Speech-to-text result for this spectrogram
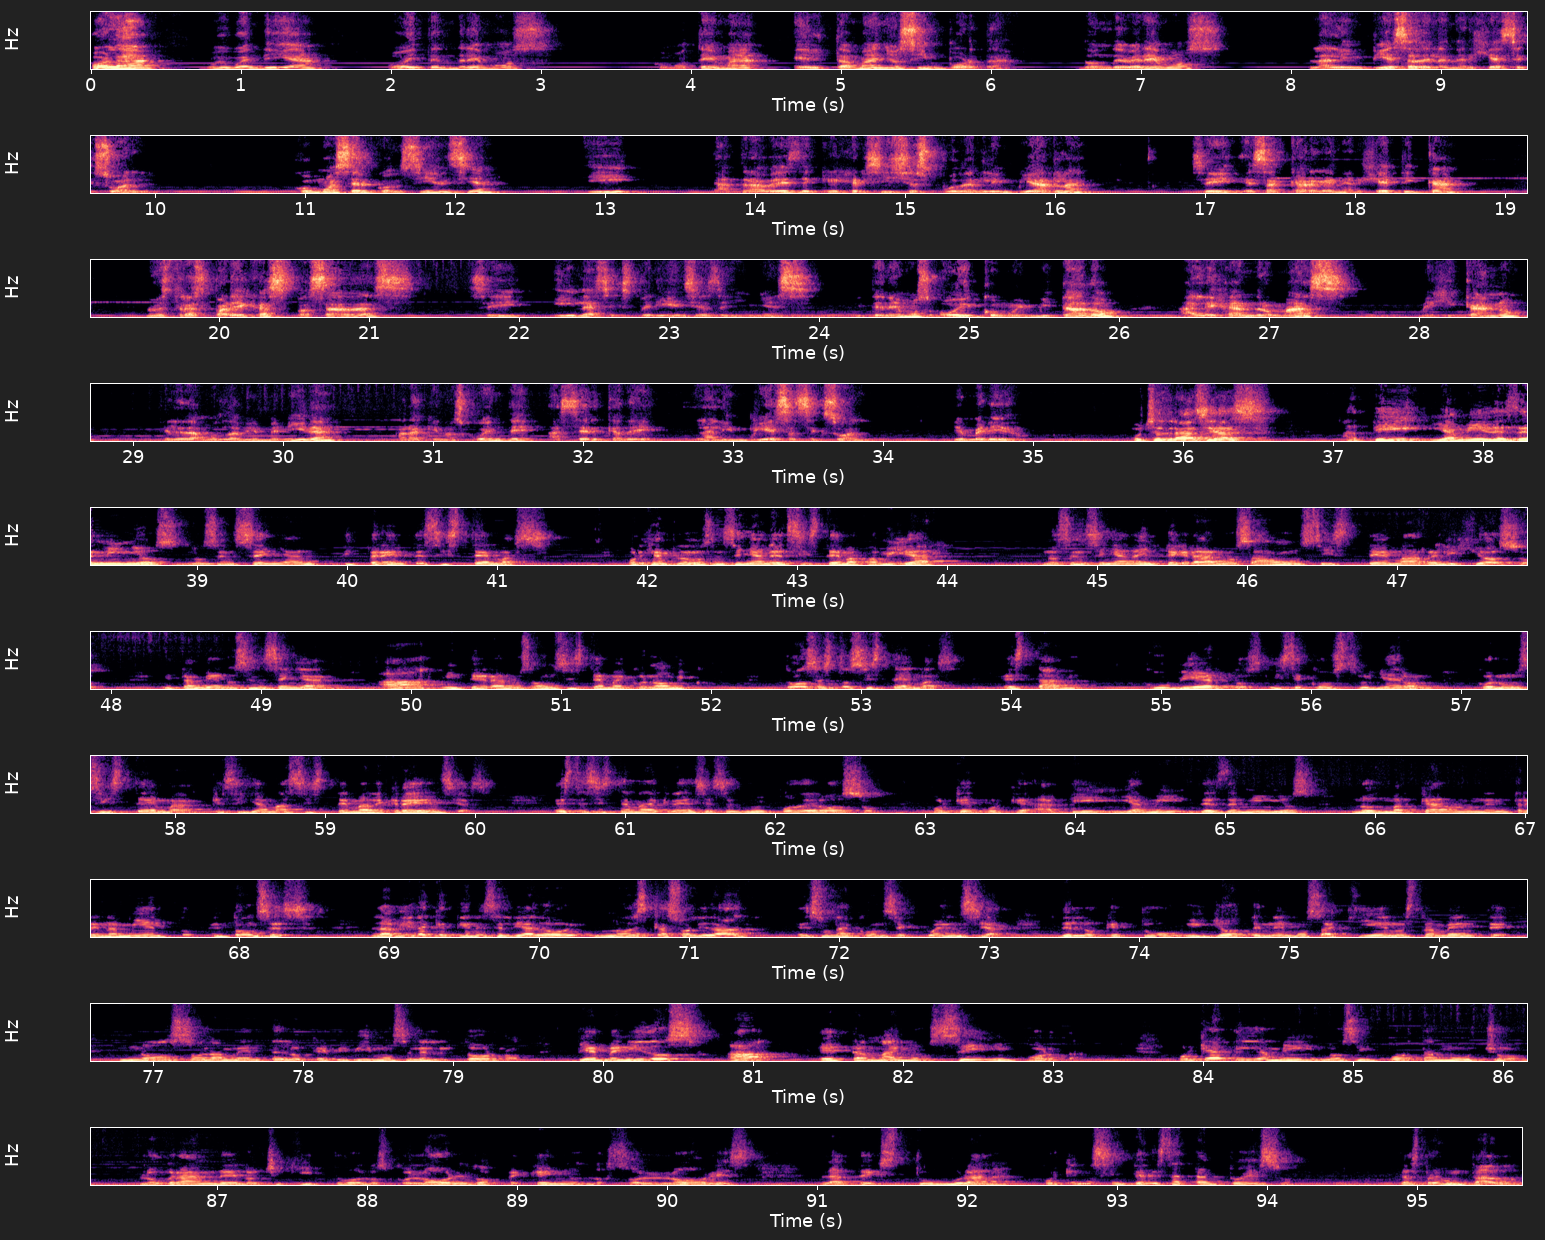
Hola, muy buen día. Hoy tendremos como tema el tamaño sí importa, donde veremos la limpieza de la energía sexual, cómo hacer conciencia y a través de qué ejercicios poder limpiarla, ¿sí? esa carga energética, nuestras parejas pasadas ¿sí? y las experiencias de niñez. Y tenemos hoy como invitado a Alejandro Más, mexicano, que le damos la bienvenida para que nos cuente acerca de la limpieza sexual. Bienvenido. Muchas gracias. A ti y a mí desde niños nos enseñan diferentes sistemas. Por ejemplo, nos enseñan el sistema familiar, nos enseñan a integrarnos a un sistema religioso y también nos enseñan a integrarnos a un sistema económico. Todos estos sistemas están cubiertos y se construyeron con un sistema que se llama sistema de creencias. Este sistema de creencias es muy poderoso. ¿Por qué? Porque a ti y a mí desde niños nos marcaron un entrenamiento. Entonces, la vida que tienes el día de hoy no es casualidad, es una consecuencia de lo que tú y yo tenemos aquí en nuestra mente, no solamente lo que vivimos en el entorno. Bienvenidos a El tamaño sí importa. ¿Por qué a ti y a mí nos importa mucho lo grande, lo chiquito, los colores, lo pequeños, los olores, la textura? ¿Por qué nos interesa tanto eso? ¿Te has preguntado?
